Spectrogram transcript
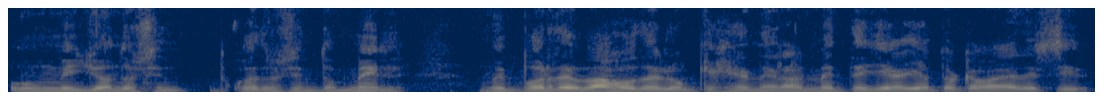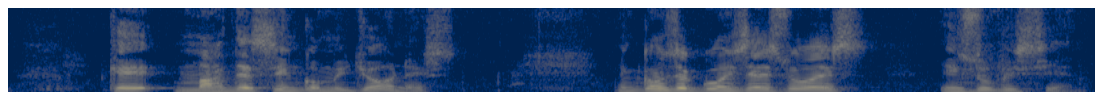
1.400.000, muy por debajo de lo que generalmente llega, ya tú acabas de decir, que más de 5 millones. En consecuencia, eso es insuficiente.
